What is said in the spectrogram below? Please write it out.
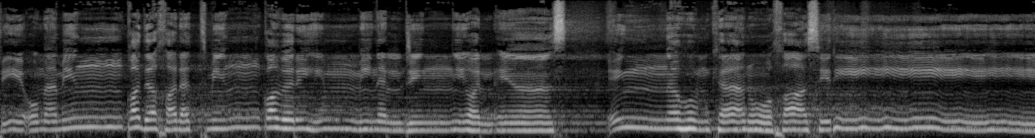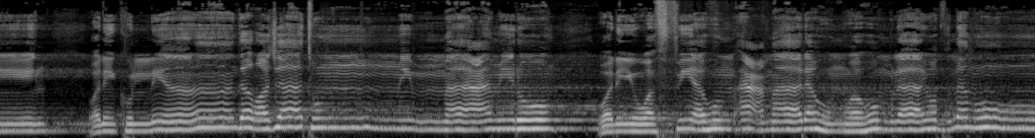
في أمم قد خلت من قبرهم من الجن والإنس إنهم كانوا خاسرين ولكل درجات مما عملوا وليوفيهم أعمالهم وهم لا يظلمون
